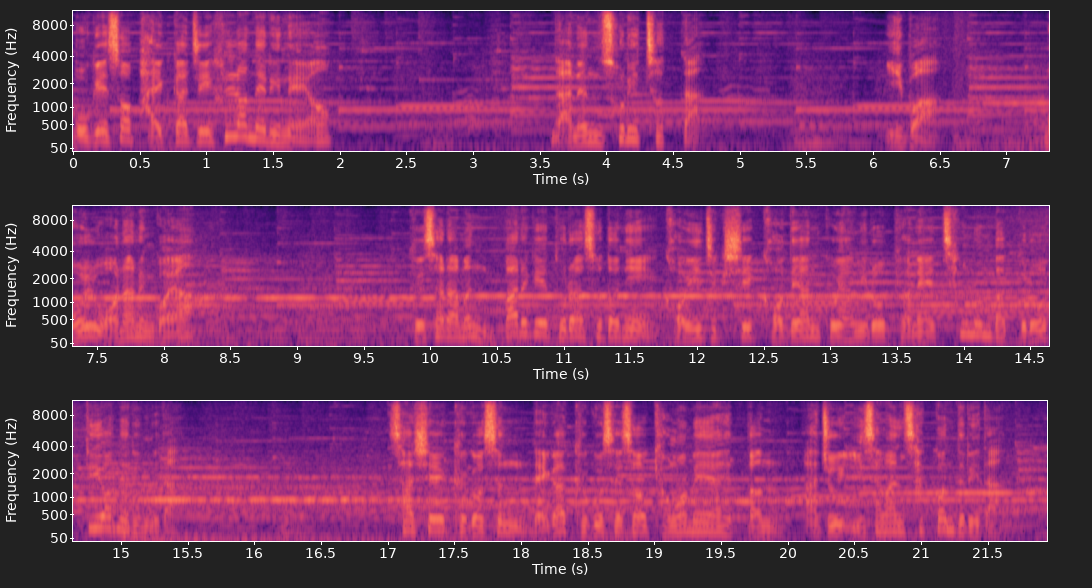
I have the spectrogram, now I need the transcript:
목에서 발까지 흘러내리네요. 나는 소리쳤다. 이봐, 뭘 원하는 거야? 그 사람은 빠르게 돌아서더니 거의 즉시 거대한 고양이로 변해 창문 밖으로 뛰어내립니다. 사실 그것은 내가 그곳에서 경험해야 했던 아주 이상한 사건들이다.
